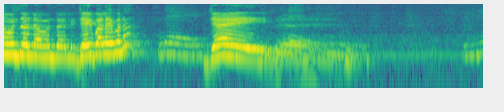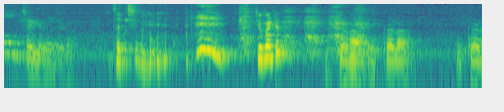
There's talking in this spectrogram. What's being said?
అమందాలి అమందాలి జై బాలయ్య బాల. జై. చచ్చి చూపెట్టు. ఇక్కడ ఇక్కడ ఇక్కడ.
